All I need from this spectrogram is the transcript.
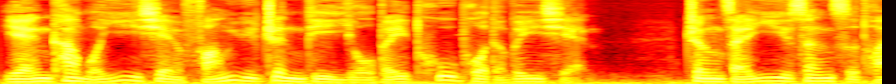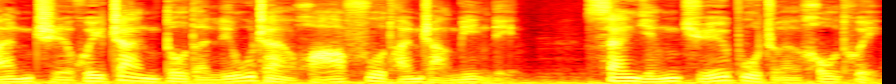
眼看我一线防御阵地有被突破的危险。正在一三四团指挥战斗的刘占华副团长命令三营绝不准后退，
